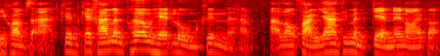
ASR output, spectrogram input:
มีความสะอาดขึ้น คล้ายๆ มันเพิ่ม headroom ขึ้นนะครับอะลองฟังย่านที่มัน gain น้อยๆก่อน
